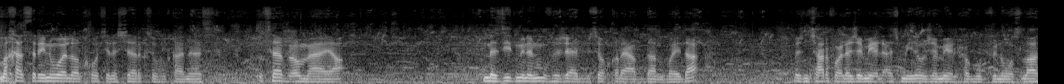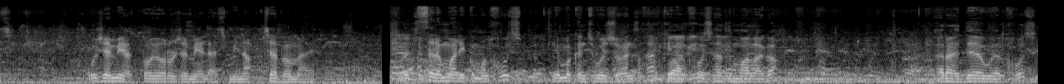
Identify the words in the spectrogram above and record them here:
ما خاسرين والو الخوت إلا شاركتوا في القناة وتابعوا معايا. مزيد من المفاجآت بسوق قريعة الدار البيضاء. باش نتعرفوا على جميع الأثمنة وجميع الحبوب فين وصلات وجميع الطيور وجميع الأثمنة تابعوا معايا. السلام عليكم الخوت. اليوم كنتوجهوا عند كاين الخوت هذا المالاكا راه داوي الخوت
